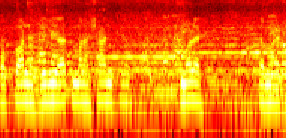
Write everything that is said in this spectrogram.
પપ્પાને દિવ્ય આત્માને શાંતિ મળે તમારે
